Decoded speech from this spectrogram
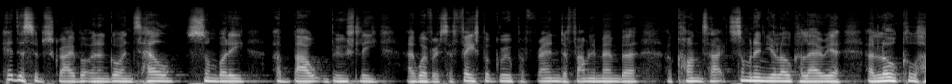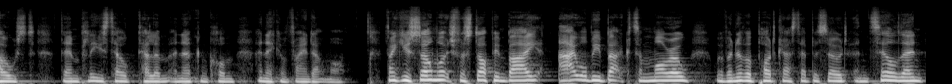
hit the subscribe button, and go and tell somebody about Boostly, uh, whether it's a Facebook group, a friend, a family member, a contact, someone in your local area, a local host, then please tell, tell them and they can come and they can find out more. Thank you so much for stopping by. I will be back tomorrow with another podcast episode. Until then,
